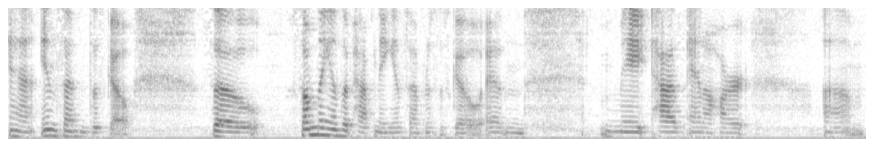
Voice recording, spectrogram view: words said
uh, in San Francisco. So something ends up happening in San Francisco and may, has Anna Hart um,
